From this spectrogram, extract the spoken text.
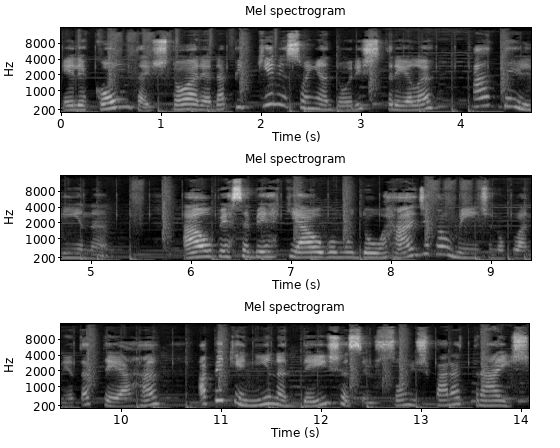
Ele conta a história da pequena e sonhadora estrela Adelina. Ao perceber que algo mudou radicalmente no planeta Terra, a pequenina deixa seus sonhos para trás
